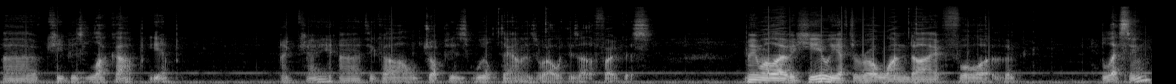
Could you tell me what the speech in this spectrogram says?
Uh, keep his luck up, yep. Okay, uh, I think I'll drop his will down as well with his other focus. Meanwhile over here we have to roll one die for the blessing.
